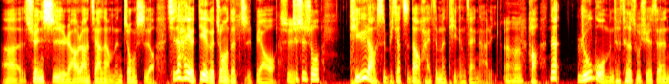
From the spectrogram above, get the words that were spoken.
呃宣誓，然后让家长们重视哦。其实还有第二个重要的指标哦，是就是说，体育老师比较知道孩子们体能在哪里。嗯哼，好，那如果我们的特殊学生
